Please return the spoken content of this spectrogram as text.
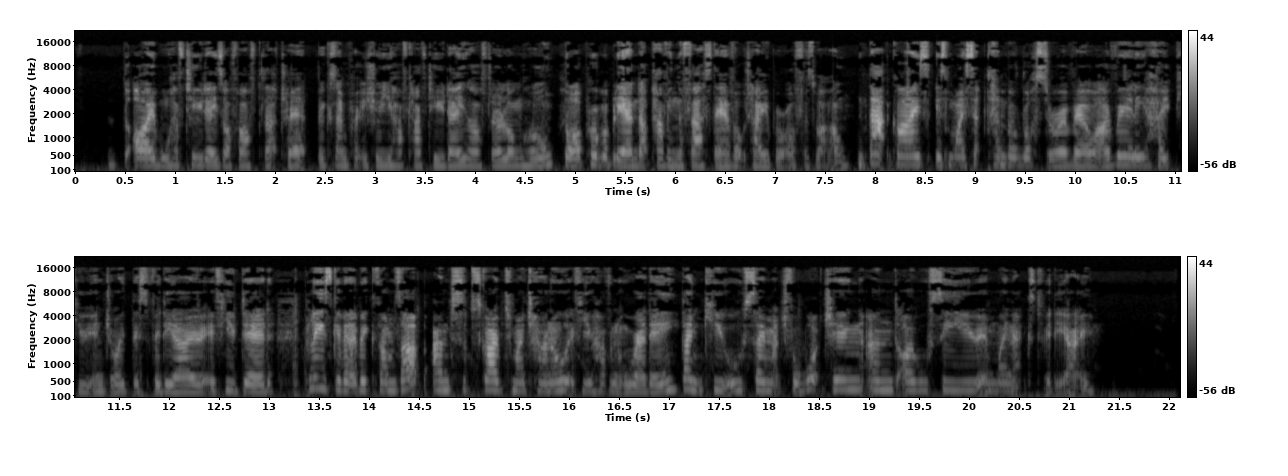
I will have two days off after that trip because I'm pretty sure you have to have two days after a long haul. So I'll probably end up having the first day of October off as well. That guys is my September roster reveal. I really hope you enjoyed this video. If you did, please give it a big thumbs up and subscribe to my channel if you haven't already. Thank you all so much for watching and I will see you in my next video.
